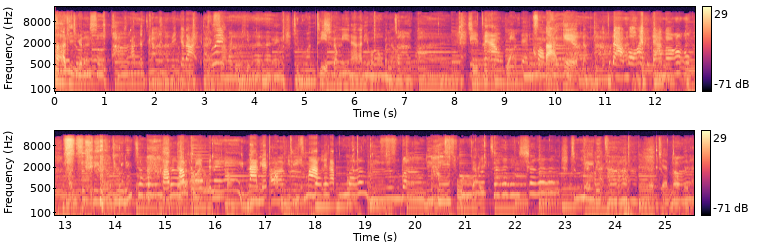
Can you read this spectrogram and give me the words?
5นาทีก็ได้อาจจะถึงหนึ่งวินก็ได้เราไปดูทีมอื่นกันดีกว่าบีดก็มีนะ อันนี้ผมลงไปแล้วบีดไม่เอาบีดแดกคอมตายเกตก็มีเดี๋ยวกูด่าพ่อให้กูด่าแม่ ครับครับบีดเป็นหน้าเดสก์ท็อปที่ดีมากเลยครับภูมิใจแย่ตบเลยนะ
